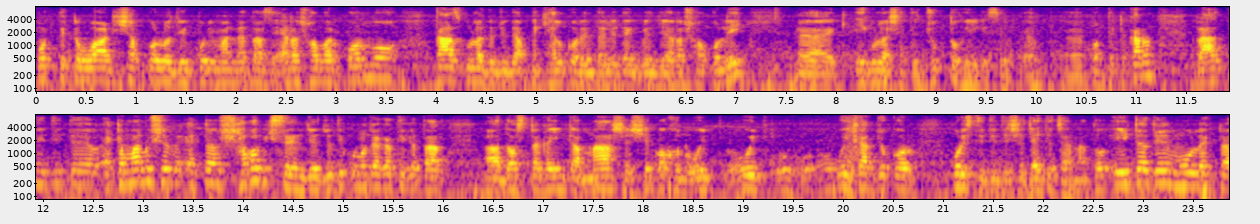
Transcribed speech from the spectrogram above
প্রত্যেকটা ওয়ার্ড হিসাব করল যে পরিমাণ নেতা আছে, এরা সবার কর্ম কাজগুলোকে যদি আপনি খেয়াল করেন, তাহলে দেখবেন যে এরা সকলেই এগুলার সাথে যুক্ত হয়ে গেছে প্রত্যেকটা। কারণ রাজনীতিতে একটা মানুষের একটা স্বাভাবিক সেন যে যদি কোনো জায়গা থেকে তার দশ টাকা ইনকাম না আসে, সে কখনো ওই ওই ওই কার্যকর পরিস্থিতিতে সে যাইতে চায় না। তো এইটা যে মূল একটা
